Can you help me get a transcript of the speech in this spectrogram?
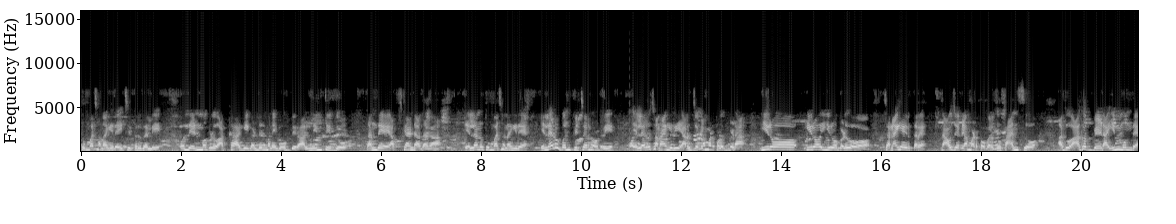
ತುಂಬಾ ಚೆನ್ನಾಗಿದೆ ಈ ಚಿತ್ರದಲ್ಲಿ. ಒಂದು ಹೆಣ್ಮಗಳು ಅಕ್ಕ ಆಗಿ ಗಂಡನ ಮನೆಗೆ ಹೋಗ್ದಿರಾ ಅಲ್ಲಿ ನಿಂತಿದ್ದು. ತಂದೆ ಅಪ್ಸ್ಕ್ಯಾಂಡ್ ಆದಾಗ. ಎಲ್ಲಾನು ತುಂಬಾ ಚೆನ್ನಾಗಿದೆ. ಎಲ್ಲರೂ ಬಂದು ಪಿಕ್ಚರ್ ನೋಡ್ರಿ. ಎಲ್ಲರೂ ಚೆನ್ನಾಗಿರಿ. ಯಾರು ಜಗಳ ಮಾಡ್ಕೊಳ್ಳೋದು ಬೇಡ. ಹೀರೋ ಹೀರೋ ಹೀರೋಗಳು ಚೆನ್ನಾಗೇ ಇರ್ತಾರೆ. ನಾವು ಜಗಳ ಮಾಡ್ಕೋಬಾರ್ದು ಫ್ಯಾನ್ಸು ಅದು ಆಗೋದು ಬೇಡ ಇನ್ನು ಮುಂದೆ.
